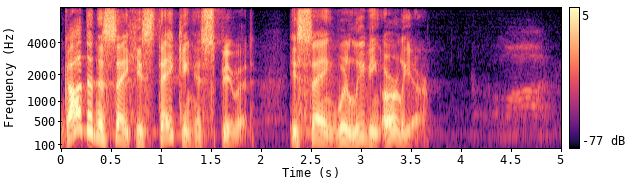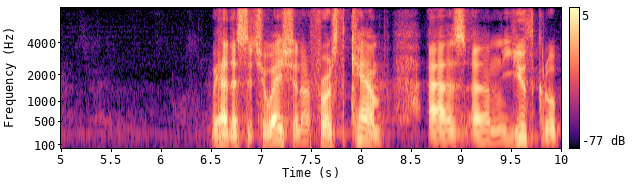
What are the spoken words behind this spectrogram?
God didn't say He's taking His spirit. He's saying we're leaving earlier. We had a situation, our first camp as um, youth group,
